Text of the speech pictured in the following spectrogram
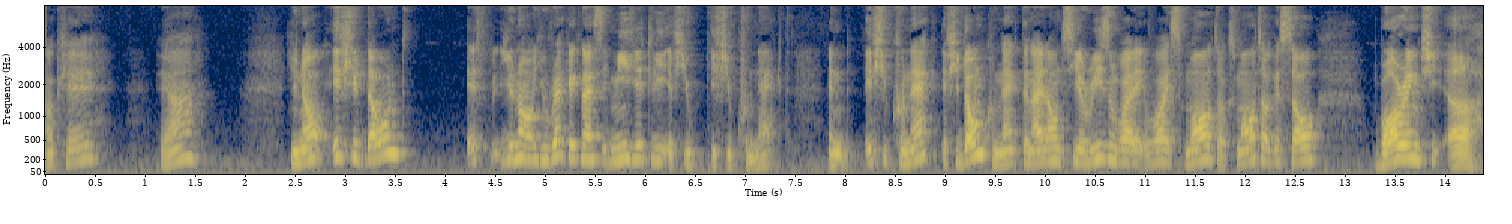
okay yeah you know if you don't if you know you recognize immediately if you if you connect. And if you connect if you don't connect then i don't see a reason why why small talk. Small talk is so boring to, ugh.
